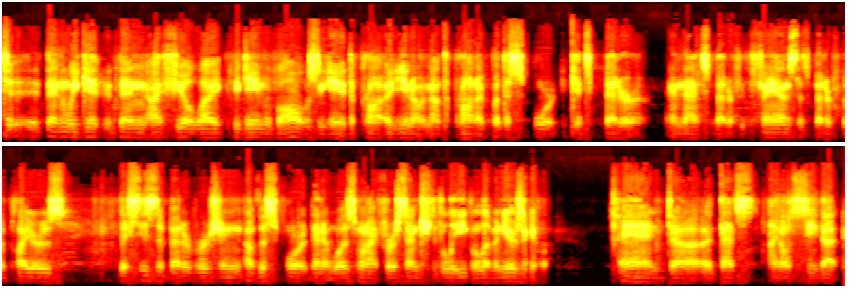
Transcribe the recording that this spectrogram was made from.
to then we get then I feel like the game evolves the the pro you know not the product but the sport gets better and that's better for the fans that's better for the players this is a better version of the sport than it was when I first entered the league 11 years ago and uh, that's I don't see that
